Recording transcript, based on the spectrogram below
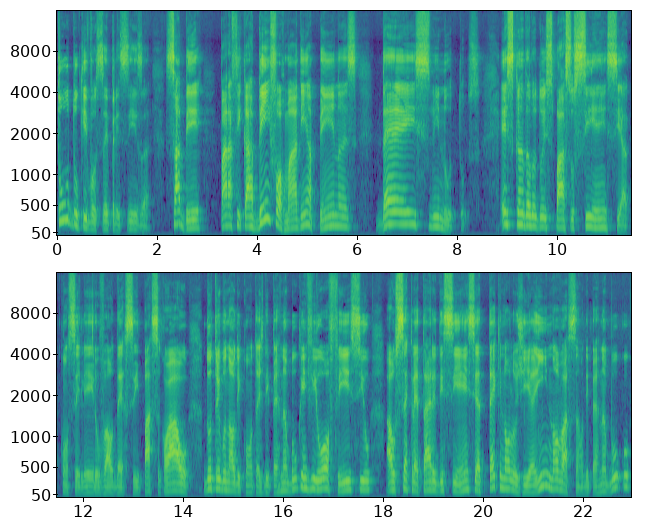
Tudo o que você precisa saber para ficar bem informado em apenas 10 minutos. Escândalo do espaço Ciência. Conselheiro Valderci Pascoal, do Tribunal de Contas de Pernambuco, enviou ofício ao secretário de Ciência, Tecnologia e Inovação de Pernambuco,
